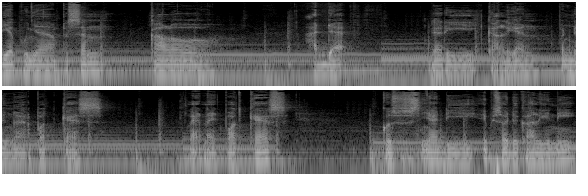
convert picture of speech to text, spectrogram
dia punya pesan kalau ada dari kalian pendengar podcast late night podcast khususnya di episode kali ini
